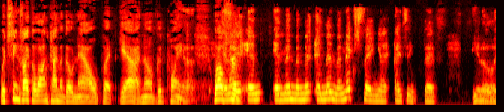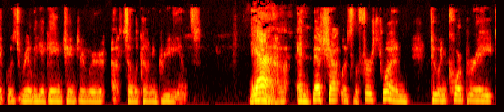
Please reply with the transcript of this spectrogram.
which seems like a long time ago now. But yeah, no, good point. yeah Well, and for I, and and then the and then the next thing I, I think that you know like was really a game changer were uh, silicone ingredients. yeah, And, uh, and Best Shot was the first one to incorporate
